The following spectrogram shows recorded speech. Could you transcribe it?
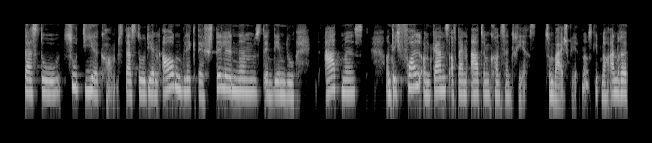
dass du zu dir kommst, dass du dir einen Augenblick der Stille nimmst, indem du atmest und dich voll und ganz auf deinen Atem konzentrierst zum Beispiel. Ne? Es gibt noch andere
